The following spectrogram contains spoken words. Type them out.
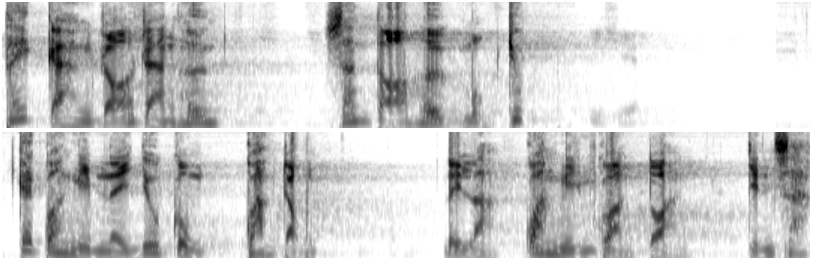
thấy càng rõ ràng hơn, sáng tỏ hơn một chút. Cái quan niệm này vô cùng quan trọng. Đây là quan niệm hoàn toàn chính xác.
